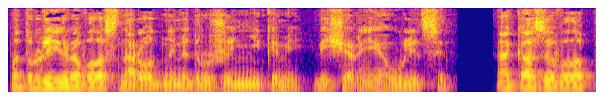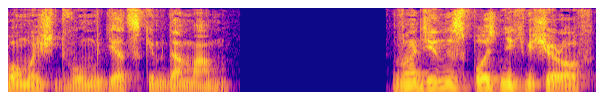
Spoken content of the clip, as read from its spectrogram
Патрулировала с народными дружинниками вечерние улицы, оказывала помощь двум детским домам. В один из поздних вечеров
